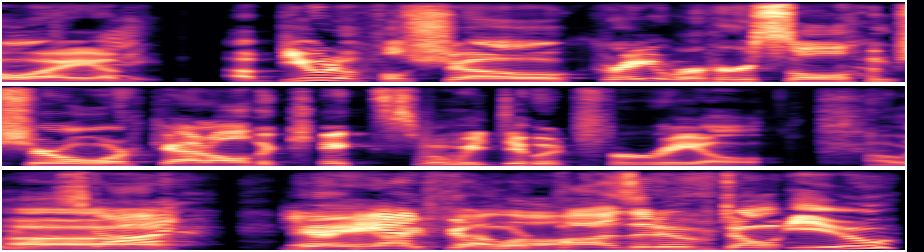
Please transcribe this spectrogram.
Boy, Right. A beautiful show, great rehearsal. I'm sure we'll work out all the kinks when we do it for real. Oh Uh, Scott, your hey, hand I feel fell more off. positive, don't you?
